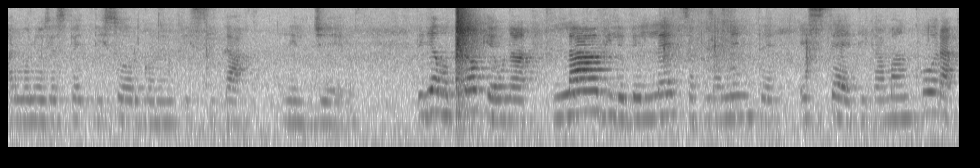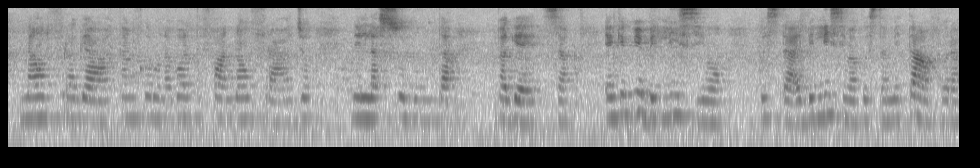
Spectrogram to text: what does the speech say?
armoniosi aspetti sorgono in fissità nel gelo. Vediamo però che è una labile bellezza puramente estetica, ma ancora naufragata, ancora una volta fa naufragio nell'assoluta vaghezza. E anche qui è, questa, è bellissima questa metafora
